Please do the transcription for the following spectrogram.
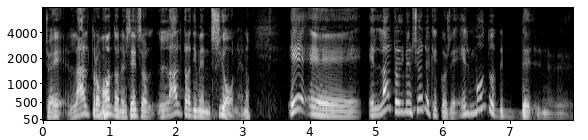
cioè l'altro mondo nel senso l'altra dimensione. No? E, eh, e, l'altra dimensione che cos'è? È il mondo, de, de,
